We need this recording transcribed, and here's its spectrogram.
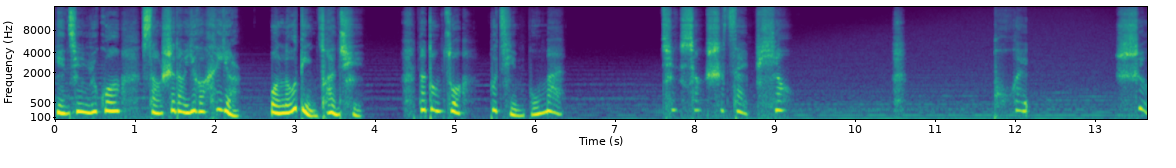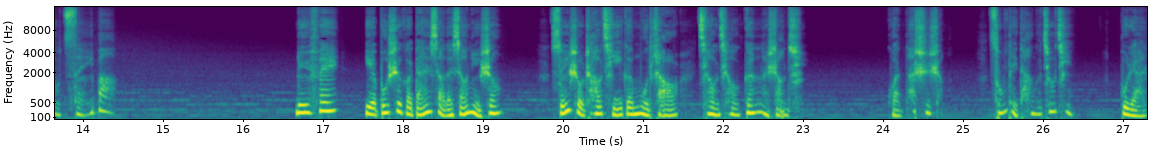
眼睛余光扫视到一个黑影往楼顶窜去，那动作不紧不慢，竟像是在飘。不会是有贼吧？吕飞也不是个胆小的小女生，随手抄起一根木条，悄悄跟了上去。管他是什么，总得探个究竟，不然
